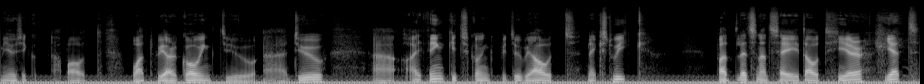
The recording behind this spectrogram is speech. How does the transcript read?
music, about what we are going to uh, do. Uh, I think it's going to be, out next week, but let's not say it out here yet.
